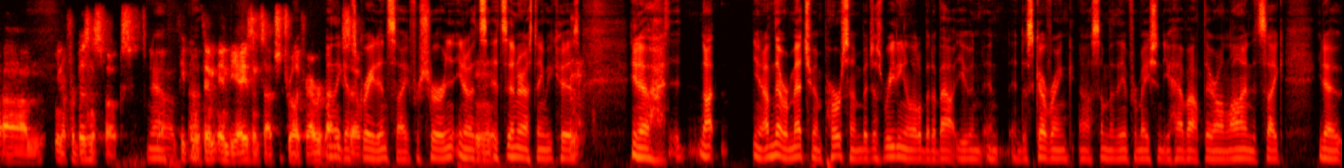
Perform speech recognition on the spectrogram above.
um, you know for business folks yeah. Uh, people uh, with M- mbas and such it's really for everybody i think that's so. great insight for sure you know it's mm-hmm. it's interesting because you know not you know, I've never met you in person, but just reading a little bit about you and, and, and discovering uh, some of the information you have out there online, it's like, you know,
